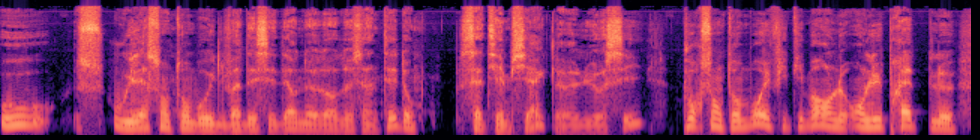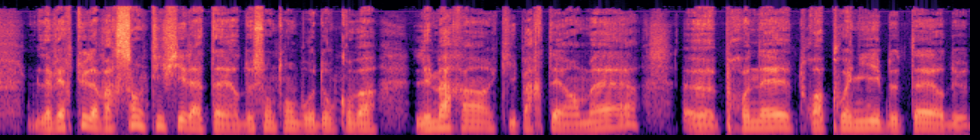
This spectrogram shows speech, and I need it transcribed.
où, où il a son tombeau. Il va décéder en odeur de sainteté, donc 7e siècle, lui aussi. Pour son tombeau, effectivement, on, lui prête la vertu d'avoir sanctifié la terre de son tombeau. Donc, on va, les marins qui partaient en mer euh, prenaient trois poignées de terre de,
